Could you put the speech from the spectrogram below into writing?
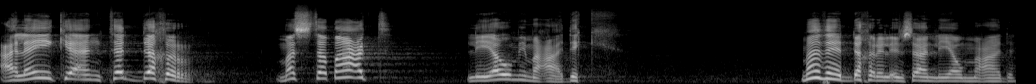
عليك أن تدخر ما استطعت ليوم معادك. ماذا يدخر الإنسان ليوم معاده؟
